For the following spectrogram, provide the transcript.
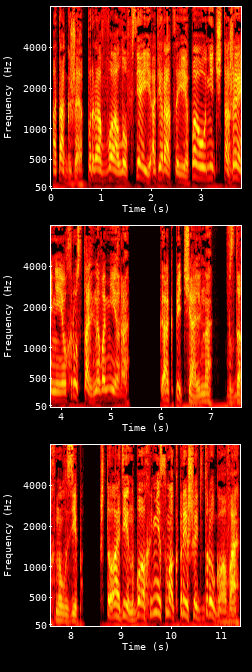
а также провалу всей операции по уничтожению хрустального мира. «Как печально!» — вздохнул Зип, — «что один бог не смог пришить другого».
